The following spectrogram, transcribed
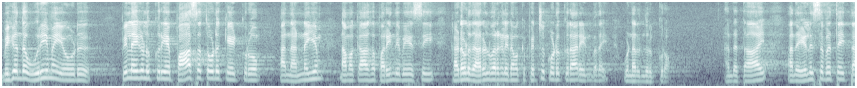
மிகுந்த உரிமையோடு பிள்ளைகளுக்குரிய பாசத்தோடு கேட்கிறோம். அந்த அன்னையும் நமக்காக பரிந்து பேசி கடவுளது அருள்வரங்களை நமக்கு பெற்றுக் கொடுக்கிறார் என்பதை உணர்ந்திருக்கிறோம். அந்த தாய் அந்த எலிசபெத்தை த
